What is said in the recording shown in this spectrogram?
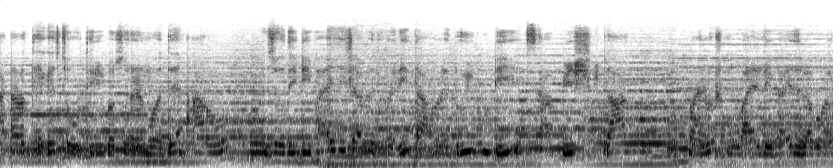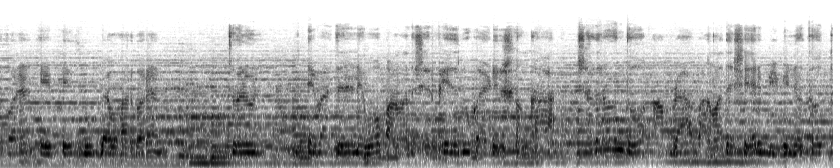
আঠারো থেকে চৌত্রিশ বছরের মধ্যে যদি ডিভাইস হিসাবে ধরি, তাহলে দুই কোটি ছাব্বিশ লাখ মানুষ মোবাইল ডিভাইস ব্যবহার করেন, এই ফেসবুক ব্যবহার করেন। চলুন, এবার জেনে নেব বাংলাদেশের ফেসবুক আইডির সংখ্যা। সাধারণত আমরা বাংলাদেশের বিভিন্ন তথ্য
